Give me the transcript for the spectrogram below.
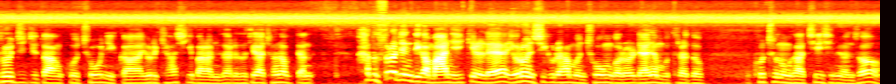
부러지지도 않고 좋으니까 이렇게 하시기 바랍니다. 그래서 제가 저녁 때 하도 쓰러진 데가 많이 있길래 이런 식으로 한번 좋은 거를 내년부터라도 고추 농사 지으시면서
